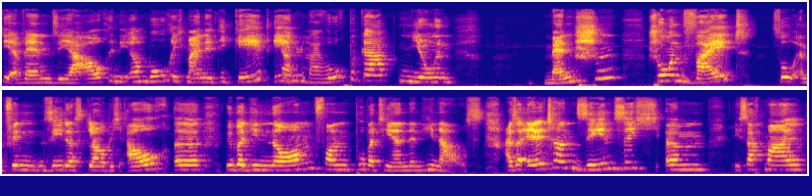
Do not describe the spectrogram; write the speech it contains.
die erwähnen Sie ja auch in Ihrem Buch. Ich meine, die geht eben ja. bei hochbegabten jungen Menschen schon weit, so empfinden Sie das, glaube ich, auch, äh, über die Norm von Pubertierenden hinaus. Also Eltern sehen sich, ähm, ich sag mal,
